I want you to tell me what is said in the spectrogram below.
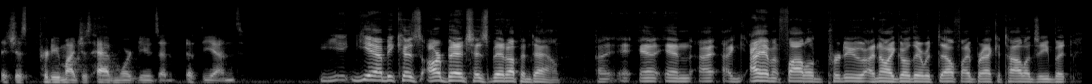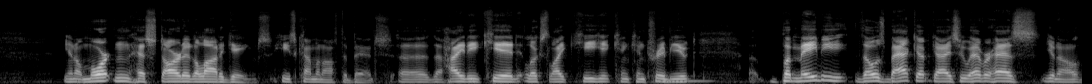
it's just Purdue might just have more dudes at, at the end? Yeah, because our bench has been up and down. Uh, and, and I, I, I haven't followed Purdue. I know I go there with Delphi bracketology, but you know Morton has started a lot of games. He's coming off the bench. Uh, the Heide kid looks like he can contribute, but maybe those backup guys, whoever has you know,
